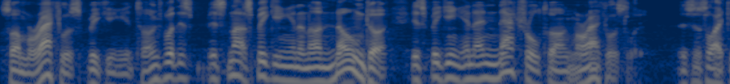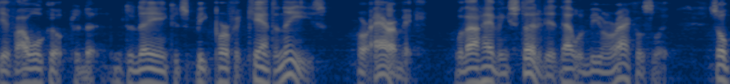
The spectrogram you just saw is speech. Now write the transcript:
some miraculous speaking in tongues, but it's, it's not speaking in an unknown tongue. It's speaking in a natural tongue miraculously. This is like if I woke up today, and could speak perfect Cantonese or Arabic without having studied it. That would be miraculously. So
